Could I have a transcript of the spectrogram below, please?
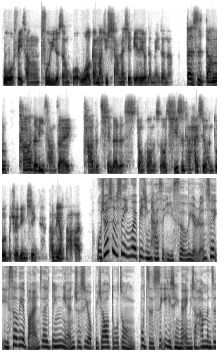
过非常富裕的生活，我干嘛去想那些别的有的没的呢？但是当他的立场在他的现在的状况的时候，其实他还是有很多的不确定性，他没有答案。我觉得是不是因为毕竟他是以色列人，所以以色列本来在今年就是有比较多这种不只是疫情的影响，他们这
